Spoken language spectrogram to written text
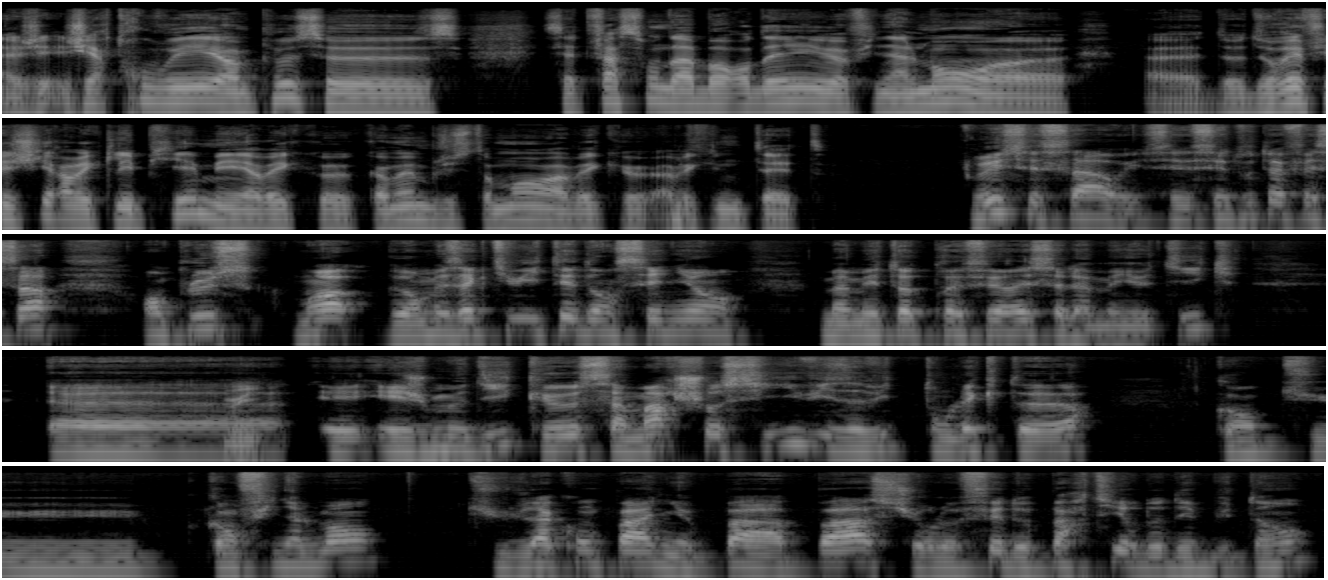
Euh, j'ai retrouvé un peu ce- ce- cette façon d'aborder finalement, de, réfléchir avec les pieds, mais avec quand même justement avec une tête. Oui, c'est ça, oui, c'est tout à fait ça. En plus, moi, dans mes activités d'enseignant, ma méthode préférée, c'est la maïeutique. Euh, Oui. et, et je me dis que ça marche aussi vis-à-vis de ton lecteur quand, tu, quand finalement tu l'accompagnes pas à pas sur le fait de partir de débutant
